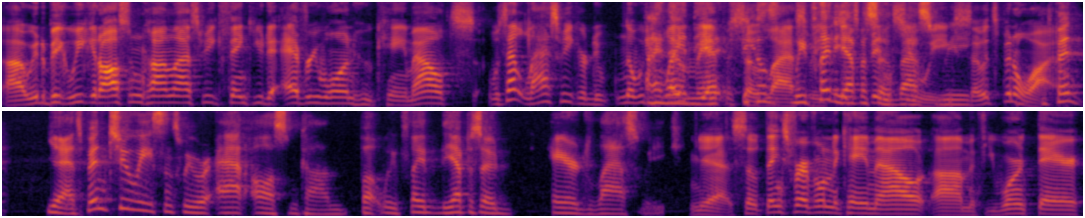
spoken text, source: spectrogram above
Uh, we had a big week at Awesome Con last week. Thank you to everyone who came out. Was that last week or do, no? We I know, played the. Episode feels- last we week. played the It's been episode last weeks, week. so it's been a while. It's been yeah, it's been two weeks since we were at AwesomeCon, but we played the episode aired last week. Yeah, so thanks for everyone that came out. Um, if you weren't there,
